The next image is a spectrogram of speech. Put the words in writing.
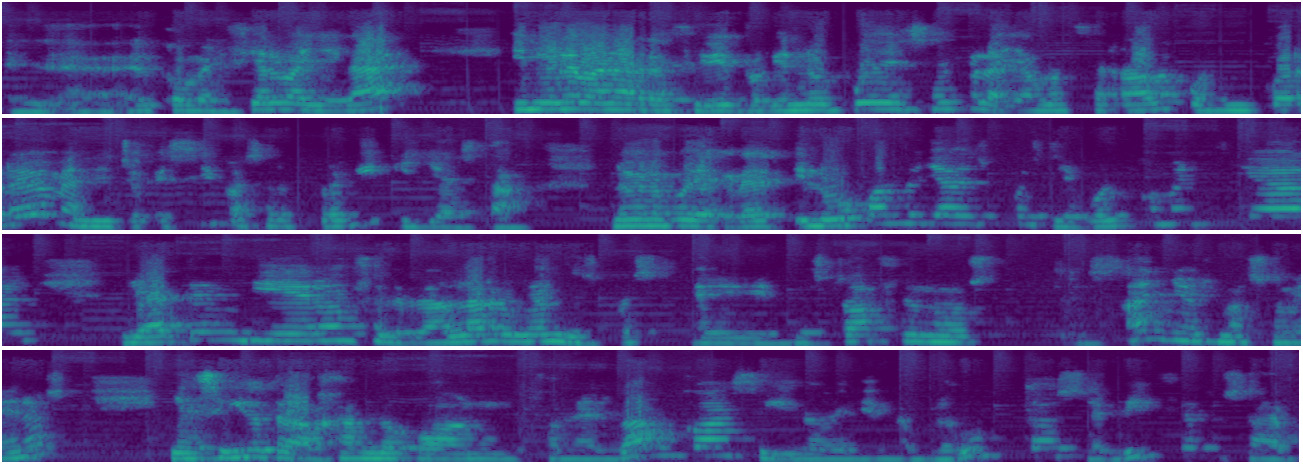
el comercial va a llegar y no le van a recibir, porque no puede ser que lo hayamos cerrado con un correo, me han dicho que sí, pasaros por aquí y ya está. No me lo podía creer. Y luego cuando ya después llegó el comercial, le atendieron, celebraron la reunión después de esto hace unos tres años más o menos, y ha seguido trabajando con, con el banco, ha seguido vendiendo productos, servicios, o sea,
